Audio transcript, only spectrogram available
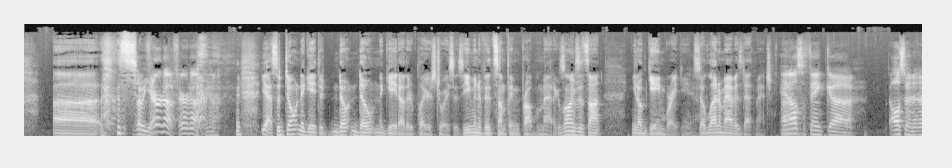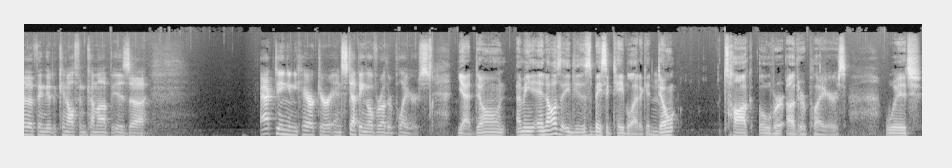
uh, so Like, yeah, Fair enough. Fair enough. You know? yeah. So don't negate their don't don't negate other players' choices, even if it's something problematic, as long as it's not you know game breaking. So let him have his death match. And I also think, uh, also another thing that can often come up is uh, acting in character and stepping over other players. Yeah, don't. I mean, and also this is basic table etiquette. Don't talk over other players, which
